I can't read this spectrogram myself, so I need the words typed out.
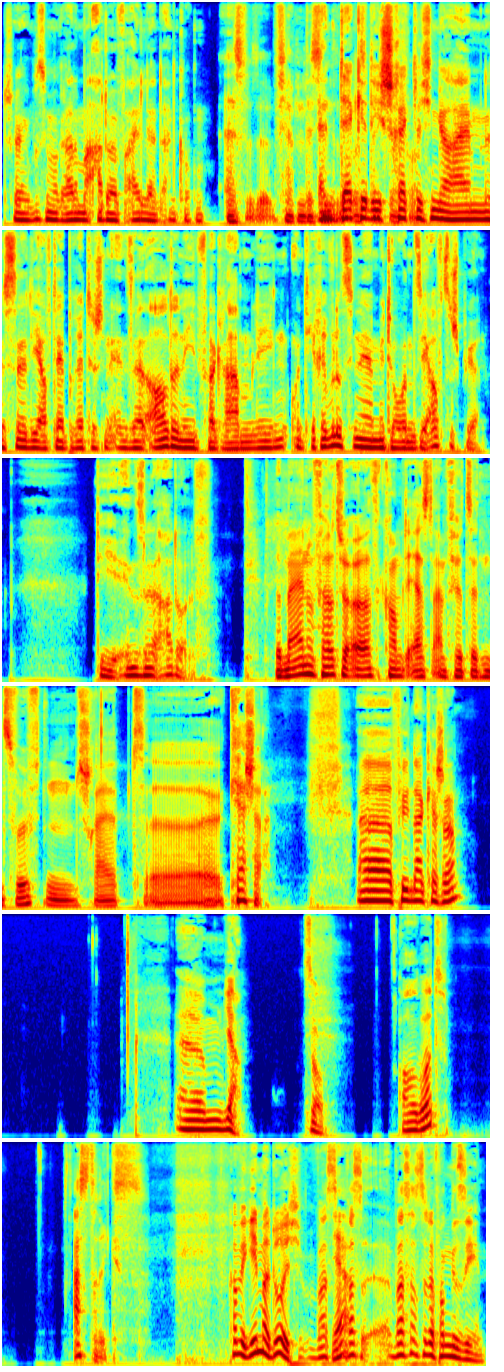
Entschuldigung, ich muss mir gerade mal Adolf Island angucken. Es, ich Entdecke die schrecklichen Geheimnisse, die auf der britischen Insel Alderney vergraben liegen und die revolutionären Methoden, sie aufzuspüren. Die Insel Adolf. The Man Who Fell to Earth kommt erst am 14.12., schreibt äh, Kesha. Äh, vielen Dank, Kesha. Ähm, ja. So. Albert. Asterix. Komm, wir gehen mal durch. Was, Ja. was, was hast du davon gesehen?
